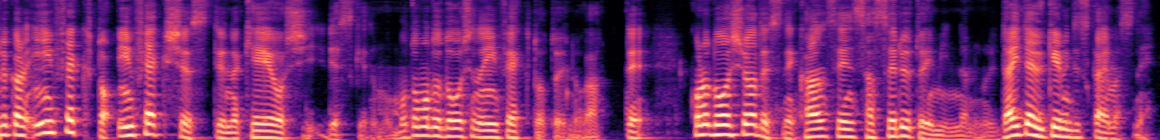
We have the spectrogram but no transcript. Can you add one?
れから infect、infectious っていうのは形容詞ですけども、もともと動詞の infect というのがあって、この動詞はですね、感染させるという意味になるので、大体受け身で使いますね。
